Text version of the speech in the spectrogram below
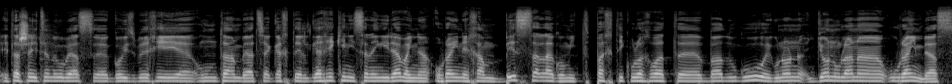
Eta seitzen dugu behaz eh, goiz berri uh, untan behatzeak arte elgarrekin izanen gira, baina orain ezan bezala gomit partikular bat uh, badugu, egunon Jon Ulana urain behaz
